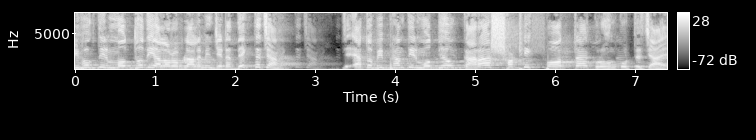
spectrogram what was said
বিভক্তির মধ্য দিয়ে আল্লাহ রবুল্লা আলমিন যেটা দেখতে চান, যে এত বিভ্রান্তির মধ্যেও কারা সঠিক পথটা গ্রহণ করতে চায়,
